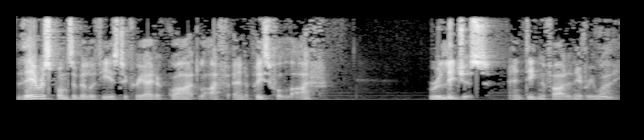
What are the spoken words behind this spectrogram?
Their responsibility is to create a quiet life and a peaceful life, religious and dignified in every way.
